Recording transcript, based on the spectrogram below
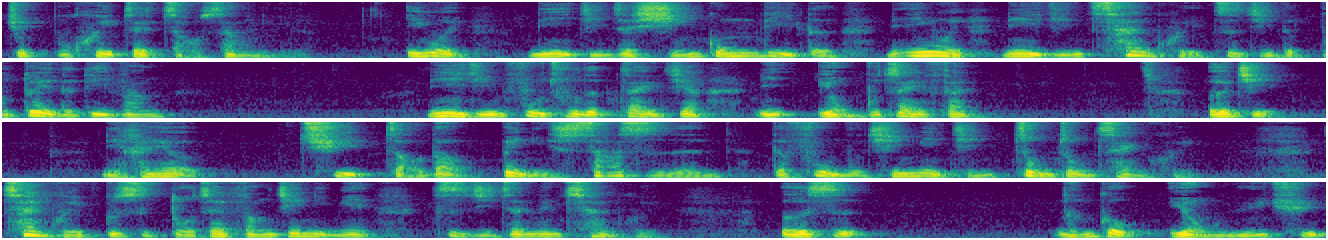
就不会再找上你了，因为你已经在行功立德，你因为你已经忏悔自己的不对的地方，你已经付出的代价，你永不再犯，而且你还要。去找到被你杀死人的父母亲面前重重忏悔，忏悔不是躲在房间里面自己在那边忏悔，而是能够勇于去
